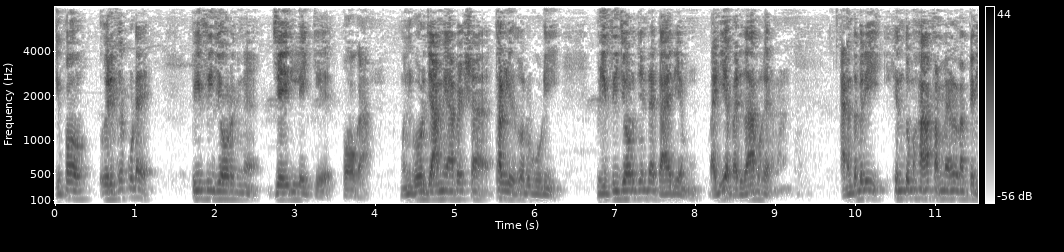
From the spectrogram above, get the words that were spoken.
ഇപ്പോ ഒരിക്കൽ കൂടെ പി സി ജോർജിന് ജയിലിലേക്ക് പോകാം. മുൻകൂർ ജാമ്യാപേക്ഷ തള്ളിയതോടുകൂടി പി സി ജോർജിന്റെ കാര്യം വലിയ പരിതാപകരമാണ്. അനന്തപുരി ഹിന്ദു മഹാസമ്മേളനത്തിൽ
